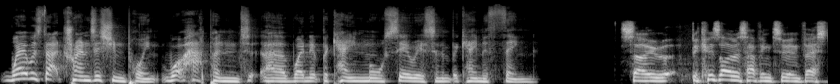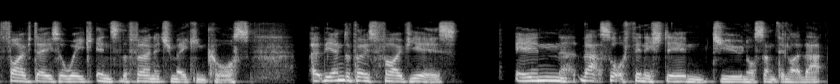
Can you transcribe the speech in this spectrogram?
Where was that transition point? What happened uh, when it became more serious and it became a thing? So, because I was having to invest five days a week into the furniture making course, at the end of those five years, in that sort of finished in June or something like that.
